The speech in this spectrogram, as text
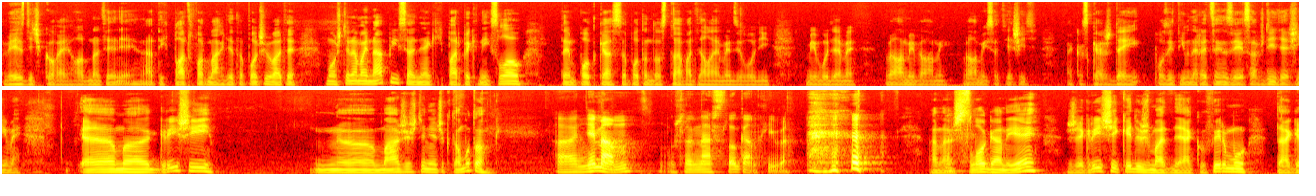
hviezdičkové hodnotenie na tých platformách, kde to počúvate. Môžete nám aj napísať nejakých pár pekných slov. Ten podcast sa potom dostáva ďalej medzi ľudí. My budeme veľmi, veľmi, veľmi sa tešiť. Ako z každej pozitívnej recenzie sa vždy tešíme. Um, Gríši, Máš ešte niečo k tomuto? Uh, nemám, už len náš slogan chýba. A náš slogan je, že Gríši, keď už mať nejakú firmu, tak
